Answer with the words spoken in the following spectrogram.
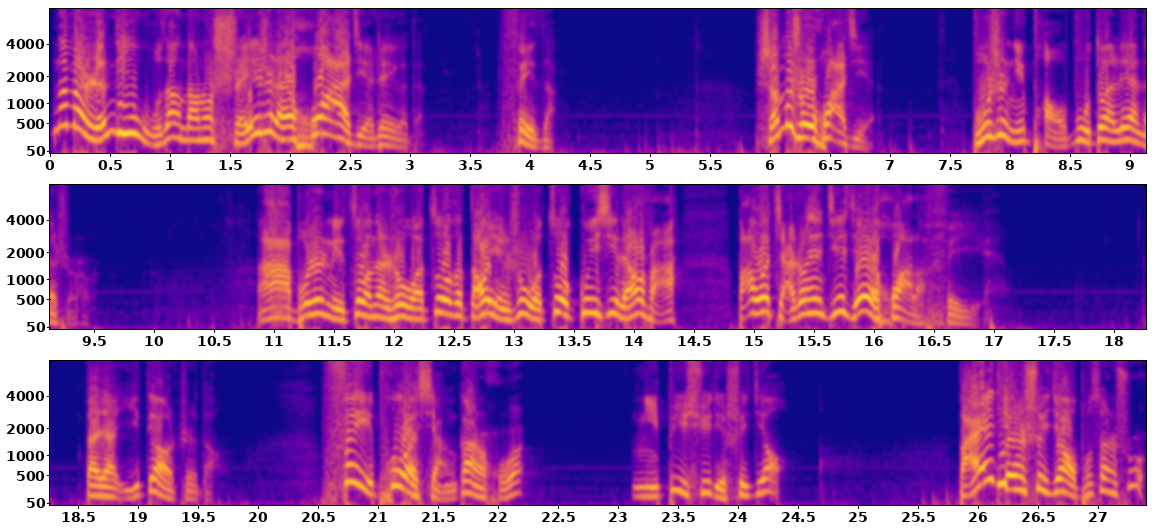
那么人体五脏当中，谁是来化解这个的？肺脏。什么时候化解？不是你跑步锻炼的时候。啊，不是你坐那时候，我做个导引术，我做归西疗法，把我甲状腺结节也化了，非也。大家一定要知道，肺魄想干活，你必须得睡觉。白天睡觉不算数，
